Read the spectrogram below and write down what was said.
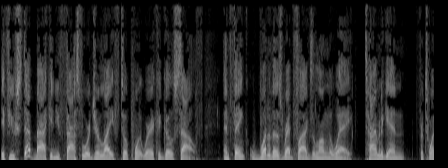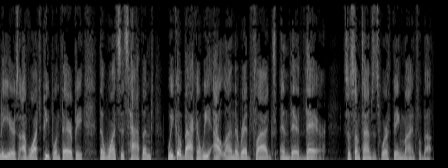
If you step back and you fast forward your life to a point where it could go south and think, what are those red flags along the way? Time and again, for 20 years, I've watched people in therapy that once it's happened, we go back and we outline the red flags and they're there. So sometimes it's worth being mindful about.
